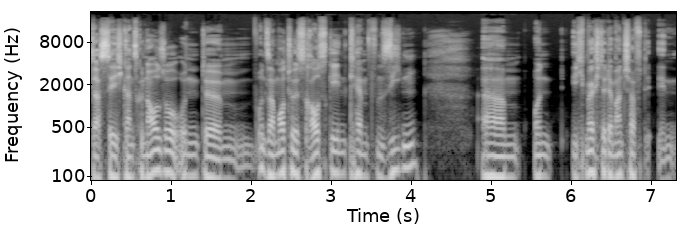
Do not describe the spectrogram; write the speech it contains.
Das sehe ich ganz genauso. Und ähm, unser Motto ist rausgehen, kämpfen, siegen. Ähm, und ich möchte der Mannschaft in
